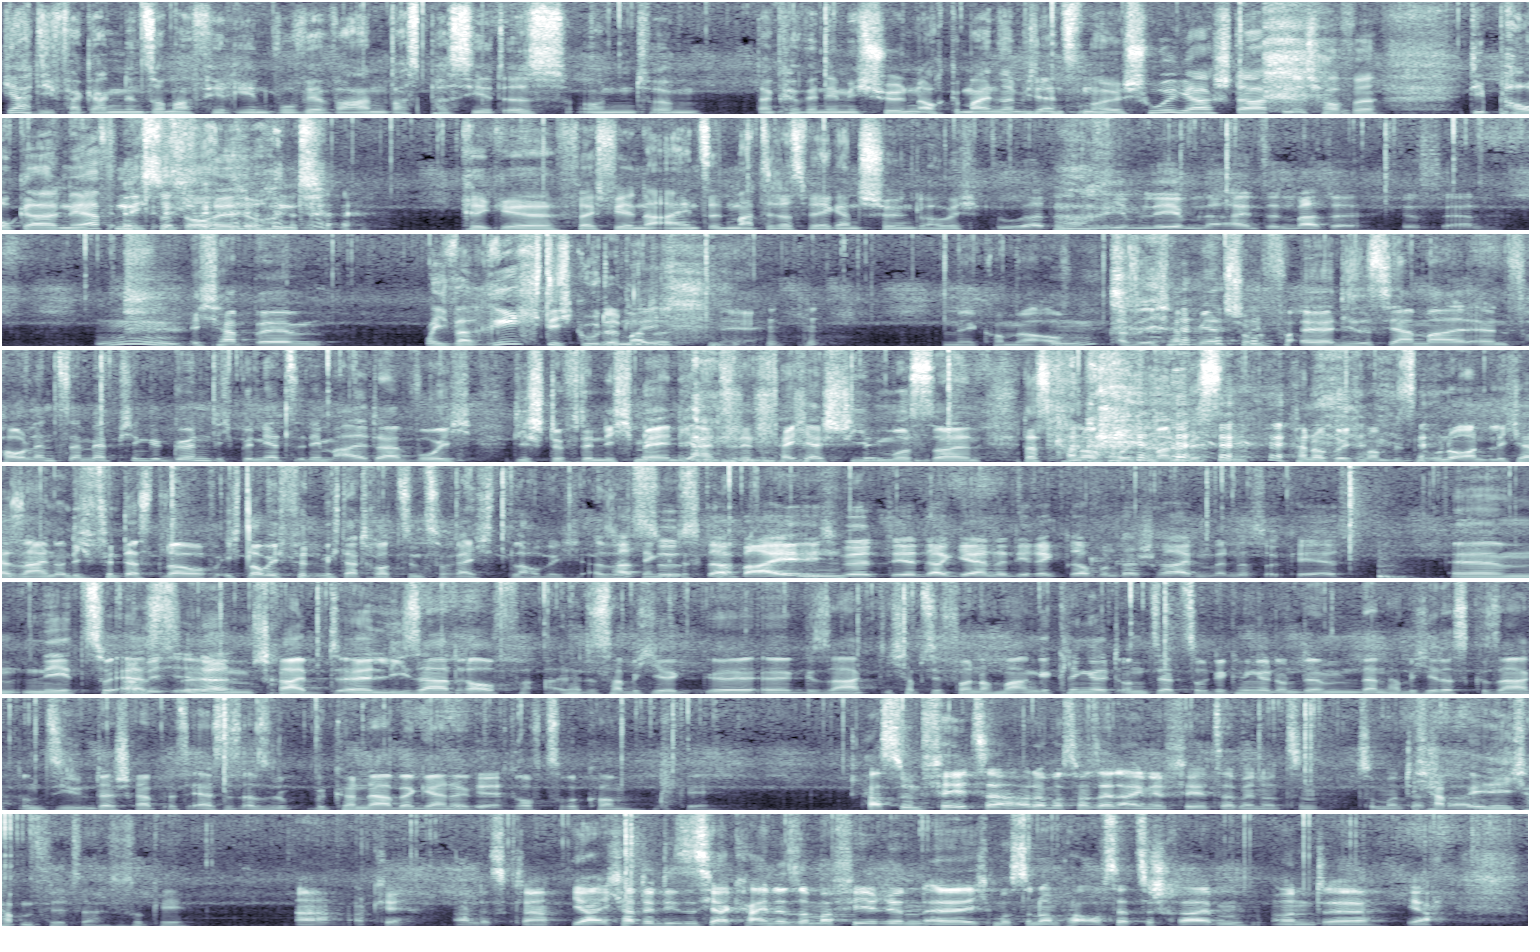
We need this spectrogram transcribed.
ja, die vergangenen Sommerferien, wo wir waren, was passiert ist. Und ähm, dann können wir nämlich schön auch gemeinsam wieder ins neue Schuljahr starten. Ich hoffe, die Pauker nerven nicht so doll und kriege vielleicht wieder eine Eins in Mathe. Das wäre ganz schön, glaube ich. Du hattest nie im Leben eine Eins in Mathe, Christian. Ich habe ähm, Ich war richtig gut in Mathe. Nee, komm mal auf. Also ich habe mir jetzt schon äh, dieses Jahr mal ein Faulenzer-Mäppchen gegönnt. Ich bin jetzt in dem Alter, wo ich die Stifte nicht mehr in die einzelnen Fächer schieben muss, sondern das kann auch ruhig mal ein bisschen, kann auch ruhig mal ein bisschen unordentlicher sein. Und ich finde das, glaube ich, glaube ich, finde mich da trotzdem zurecht, glaube ich. Also Hast du das es dabei? Ich würde dir da gerne direkt drauf unterschreiben, wenn das okay ist. Ähm, nee, zuerst der- ähm, schreibt äh, Lisa drauf, das habe ich ihr äh, äh, gesagt. Ich habe sie vorhin nochmal angeklingelt und sie hat zurückgeklingelt und ähm, dann habe ich ihr das gesagt und sie unterschreibt als erstes. Also wir können da aber gerne Okay. drauf zurückkommen. Okay. Hast du einen Filzer oder muss man seinen eigenen Filzer benutzen zum Ich habe Unterschreiben? ich hab einen Filter, das ist okay. Ah, okay, alles klar. Ja, ich hatte dieses Jahr keine Sommerferien. Äh, ich musste noch ein paar Aufsätze schreiben und äh, ja,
